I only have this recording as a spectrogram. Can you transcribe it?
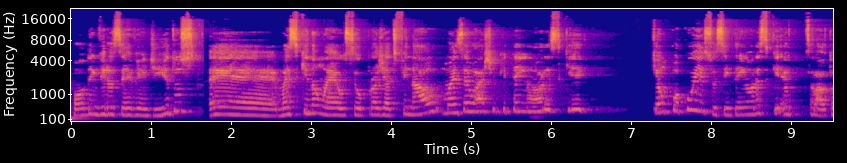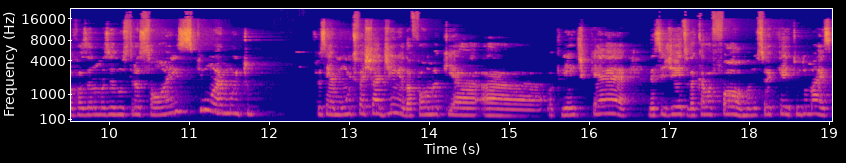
podem vir a ser vendidos, é, mas que não é o seu projeto final, mas eu acho que tem horas que, que é um pouco isso, assim, tem horas que, eu, sei lá, eu tô fazendo umas ilustrações que não é muito, tipo assim, é muito fechadinho, da forma que a, a, a cliente quer, desse jeito, daquela forma, não sei o que e tudo mais.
